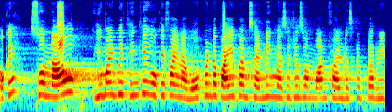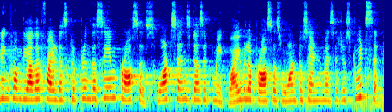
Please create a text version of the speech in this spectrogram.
Okay. So, now you might be thinking okay fine I have opened a pipe I am sending messages on one file descriptor reading from the other file descriptor in the same process what sense does it make why will a process want to send messages to itself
